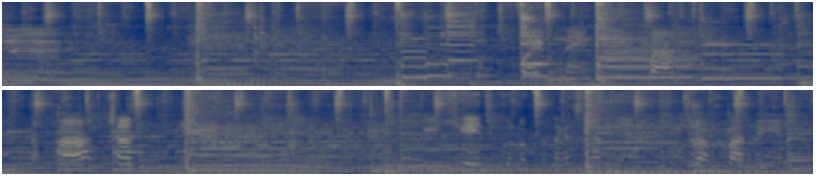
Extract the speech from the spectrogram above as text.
Hmm. Mag 590 pa. Naka-chat. Weekend ko na talaga sa kanya. Wala pa rin.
